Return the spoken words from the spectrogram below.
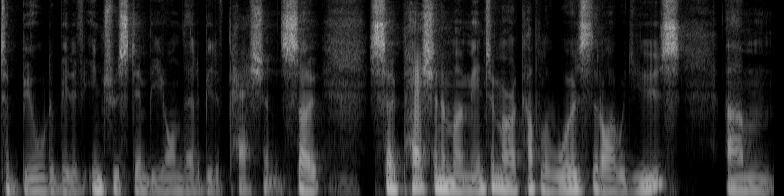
to build a bit of interest and beyond that a bit of passion. So, mm. so passion and momentum are a couple of words that I would use. Um,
